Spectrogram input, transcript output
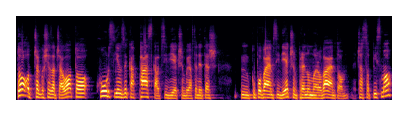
to, od czego się zaczęło, to kurs języka Pascal w CD Action, bo ja wtedy też mm, kupowałem CD Action, prenumerowałem to czasopismo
